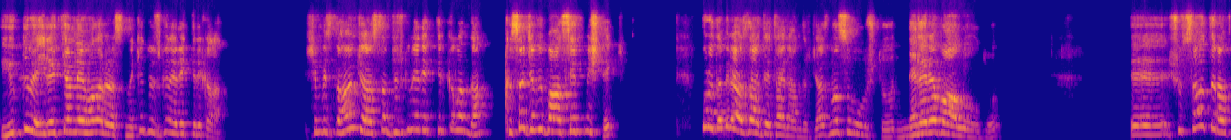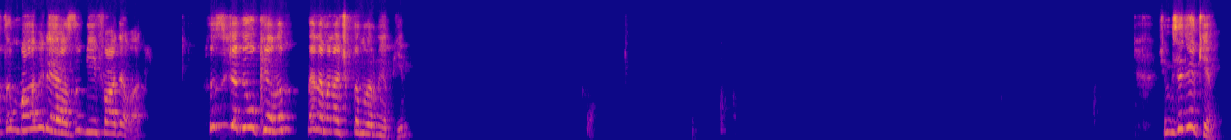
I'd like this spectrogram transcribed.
yüklü ve iletken levhalar arasındaki düzgün elektrik alan. Şimdi biz daha önce aslında düzgün elektrik alandan kısaca bir bahsetmiştik. Burada biraz daha detaylandıracağız. Nasıl oluştuğu, nelere bağlı olduğu. Ee, şu sağ tarafta maviyle yazdığı bir ifade var. Hızlıca bir okuyalım. Ben hemen açıklamalarımı yapayım. Şimdi bize diyor ki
